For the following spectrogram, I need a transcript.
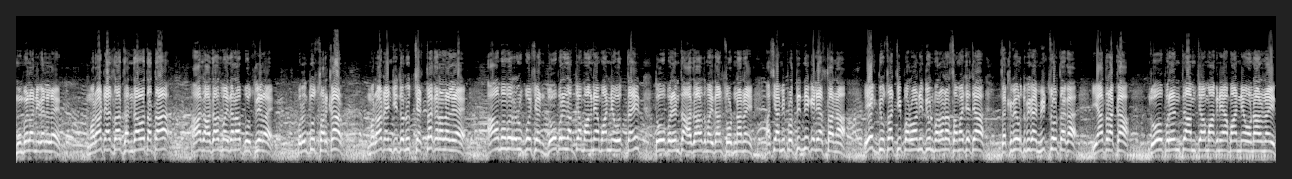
मुंबईला निघालेला आहे मराठ्याचा झंझावत आता आज आझाद मैदानावर पोचलेला आहे. परंतु सरकार मराठ्यांची जणू चेष्टा करायला आलेला आहे. आमरण उपोषण. जोपर्यंत आमच्या मागण्या मान्य होत नाहीत तोपर्यंत आझाद मैदान सोडणार नाही. अशी आम्ही प्रतिज्ञा केली असताना एक दिवसाची परवानगी देऊन मराठा समाजाच्या जखमेवर तुम्ही काय मीठ चोळता का? याद राखा जोपर्यंत आमच्या मागण्या मान्य होणार नाहीत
